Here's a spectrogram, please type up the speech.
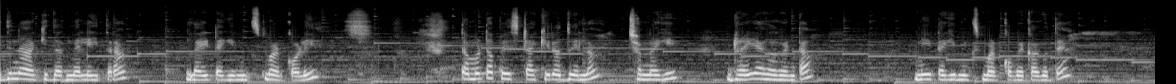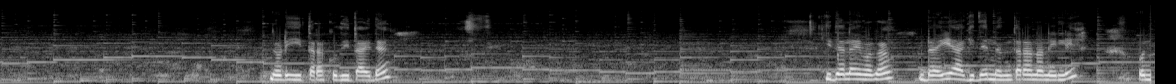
ಇದನ್ನು ಹಾಕಿದ್ದಾದ್ಮೇಲೆ ಈ ಥರ ಲೈಟಾಗಿ ಮಿಕ್ಸ್ ಮಾಡ್ಕೊಳ್ಳಿ. ಟೊಮೊಟೊ ಪೇಸ್ಟ್ ಹಾಕಿರೋದು ಎಲ್ಲ ಚೆನ್ನಾಗಿ ಡ್ರೈ ಆಗೋ ಗಂಟ ನೀಟಾಗಿ ಮಿಕ್ಸ್ ಮಾಡ್ಕೋಬೇಕಾಗುತ್ತೆ. ನೋಡಿ ಈ ಥರ ಕುದೀತಾ ಇದೆ. ಇದೆಲ್ಲ ಇವಾಗ ಡ್ರೈ ಆಗಿದೆ. ನಂತರ ನಾನಿಲ್ಲಿ ಒಂದು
